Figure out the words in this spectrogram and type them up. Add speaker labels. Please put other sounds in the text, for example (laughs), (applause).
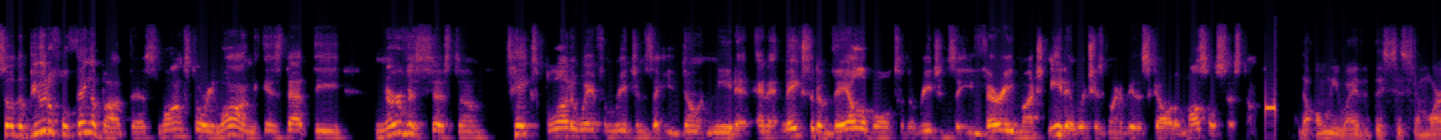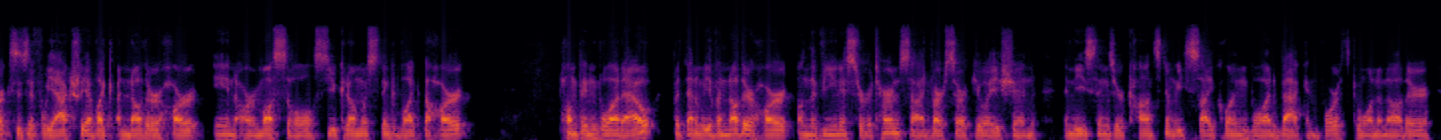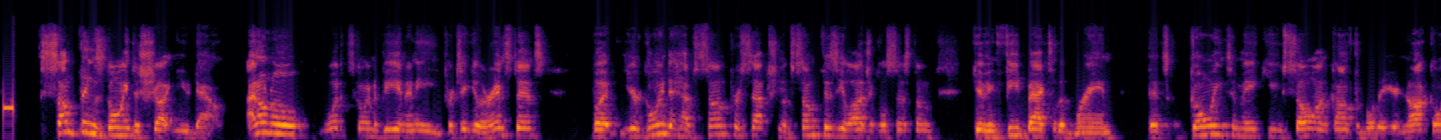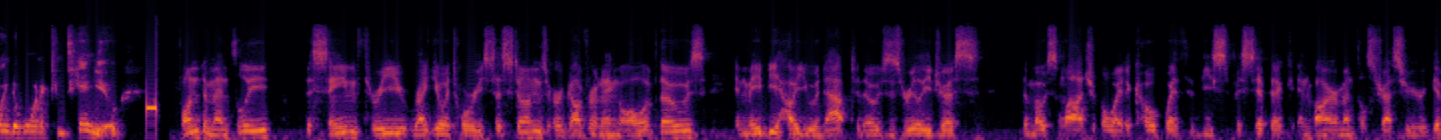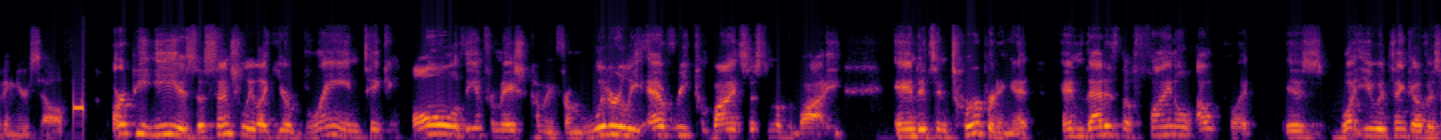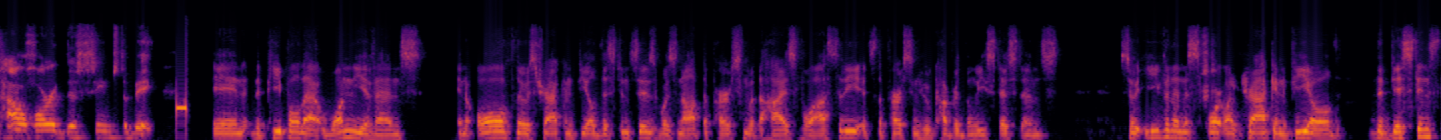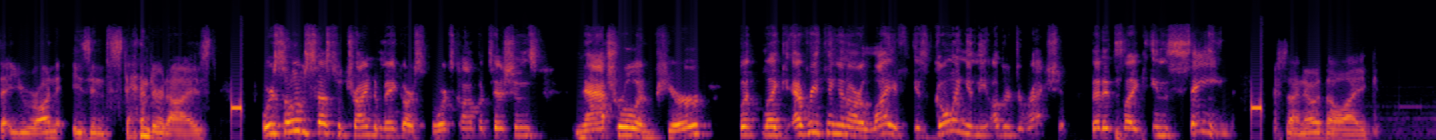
Speaker 1: So the beautiful thing about this, long story long, is that the nervous system takes blood away from regions that you don't need it and it makes it available to the regions that you very much need it which is going to be the skeletal muscle system.
Speaker 2: The only way that this system works is if we actually have like another heart in our muscle. So you could almost think of like the heart pumping blood out but then we have another heart on the venous or return side of our circulation and these things are constantly cycling blood back and forth to one another
Speaker 1: something's going to shut you down I don't know what it's going to be in any particular instance, but you're going to have some perception of some physiological system giving feedback to the brain that's going to make you so uncomfortable that you're not going to want to continue.
Speaker 2: Fundamentally, the same three regulatory systems are governing all of those, and maybe how you adapt to those is really just the most logical way to cope with the specific environmental stressor you're giving yourself.
Speaker 1: RPE is essentially like your brain taking all of the information coming from literally every combined system of the body and it's interpreting it and that is the final output is what you would think of as how hard this seems to be.
Speaker 2: In the people that won the events in all of those track and field distances was not the person with the highest velocity, it's the person who covered the least distance. So even in a sport like track and field, the distance that you run isn't (laughs) standardized.
Speaker 1: We're so obsessed with trying to make our sports competitions natural and pure, but like everything in our life is going in the other direction. That it's hmm. like insane.
Speaker 2: Because I know the like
